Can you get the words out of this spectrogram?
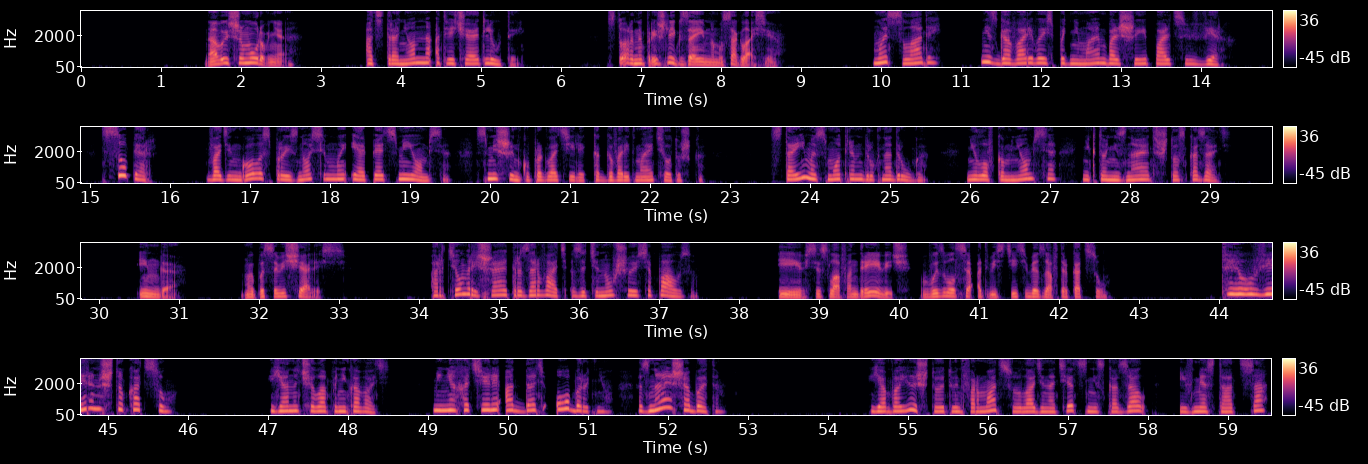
На высшем уровне, отстраненно отвечает Лютый. Стороны пришли к взаимному согласию. Мы с Ладой, не сговариваясь, поднимаем большие пальцы вверх. Супер! В один голос произносим мы и опять смеемся. Смешинку проглотили, как говорит моя тетушка. Стоим и смотрим друг на друга. Неловко мнемся, никто не знает, что сказать. Инга, мы посовещались. Артём решает разорвать затянувшуюся паузу. И Всеслав Андреевич вызвался отвезти тебя завтра к отцу. Ты уверен, что к отцу? Я начала паниковать. Меня хотели отдать оборотню. Знаешь об этом? Я боюсь, что эту информацию Ладин отец не сказал, и вместо отца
